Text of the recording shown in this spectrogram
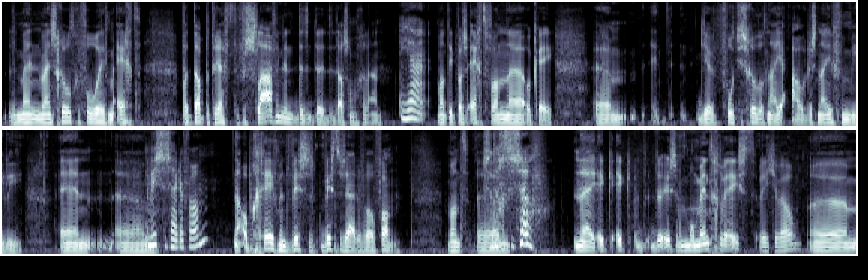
Dus mijn, mijn schuldgevoel heeft me echt, wat dat betreft, de verslaving de, de, de, de das omgedaan. ja, Want ik was echt van, eh, oké, het- je voelt je schuldig naar je ouders, naar je familie. En ehm, wisten zij ervan? nou, op een gegeven moment wisten, wisten zij er wel van. Want Ze ehm, dachten zo. Nee, ik, ik, er is een moment geweest, weet je wel, ehm,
